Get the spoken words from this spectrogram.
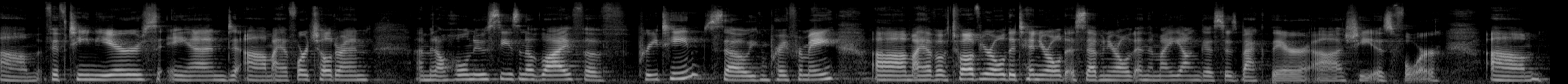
um, 15 years, and um, I have four children. I'm in a whole new season of life of preteen, so you can pray for me. Um, I have a 12 year old, a 10 year old, a 7 year old, and then my youngest is back there. Uh, she is four. Um,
